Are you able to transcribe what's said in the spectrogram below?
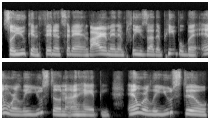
so you can fit into that environment and please other people but inwardly you still unhappy inwardly you still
